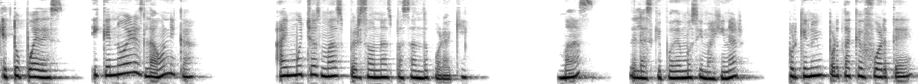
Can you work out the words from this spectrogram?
que tú puedes y que no eres la única. Hay muchas más personas pasando por aquí más de las que podemos imaginar, porque no importa qué fuerte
